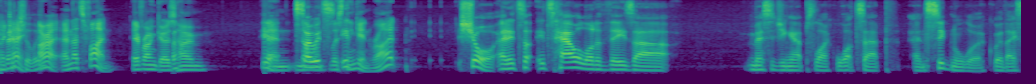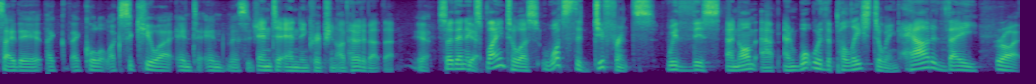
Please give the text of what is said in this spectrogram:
Okay, eventually. Uh, all right, and that's fine. Everyone goes home Yeah. and no so one's it's listening in, right? Sure, and it's it's how a lot of these uh, messaging apps like WhatsApp and Signal work, where they say they they they call it like secure end to end messaging. End to end encryption. I've heard about that. yeah, So then Yeah. explain to us what's the difference with this Anom app and what were the police doing? How did they right.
